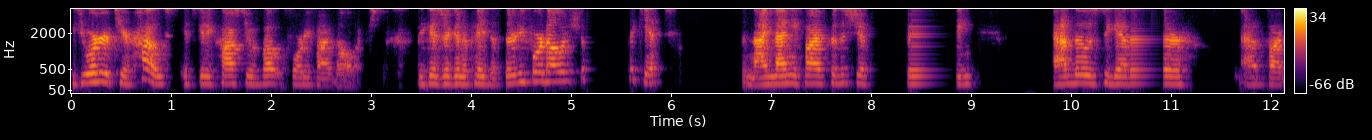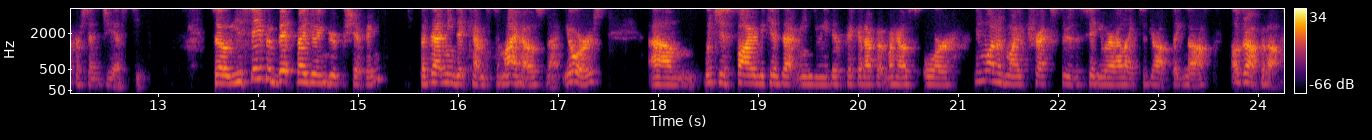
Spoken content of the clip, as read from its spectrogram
If you order it to your house, it's going to cost you about $45 because you're going to pay the $34 for the kit, the $9.95 for the shipping, add those together, add 5% GST. So you save a bit by doing group shipping, but that means it comes to my house, not yours, um, which is fine because that means you either pick it up at my house or in one of my treks through the city where I like to drop things off, I'll drop it off.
